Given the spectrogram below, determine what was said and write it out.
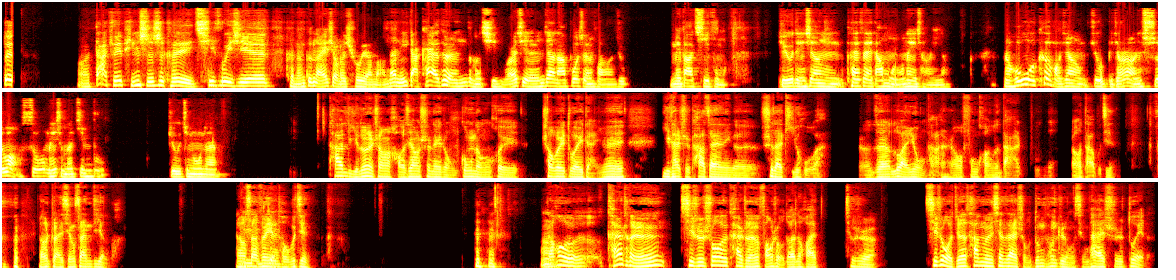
对啊，大锤平时是可以欺负一些可能更矮小的球员嘛？那你打凯尔特人怎么欺负？而且人家拿波神防就没法欺负嘛，就有点像开赛打猛龙那一场一样。然后沃克好像就比较让人失望，似乎没什么进步，就进攻端。他理论上好像是那种功能会稍微多一点，因为一开始他在那个是在鹈鹕吧，然后在乱用他，然后疯狂的打主攻，然后打不进，然后转型三 D 了嘛。然后三分也投不进，然后凯尔特人其实说回凯尔特人防守端的话，就是其实我觉得他们现在守蹲坑这种形态是对的，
